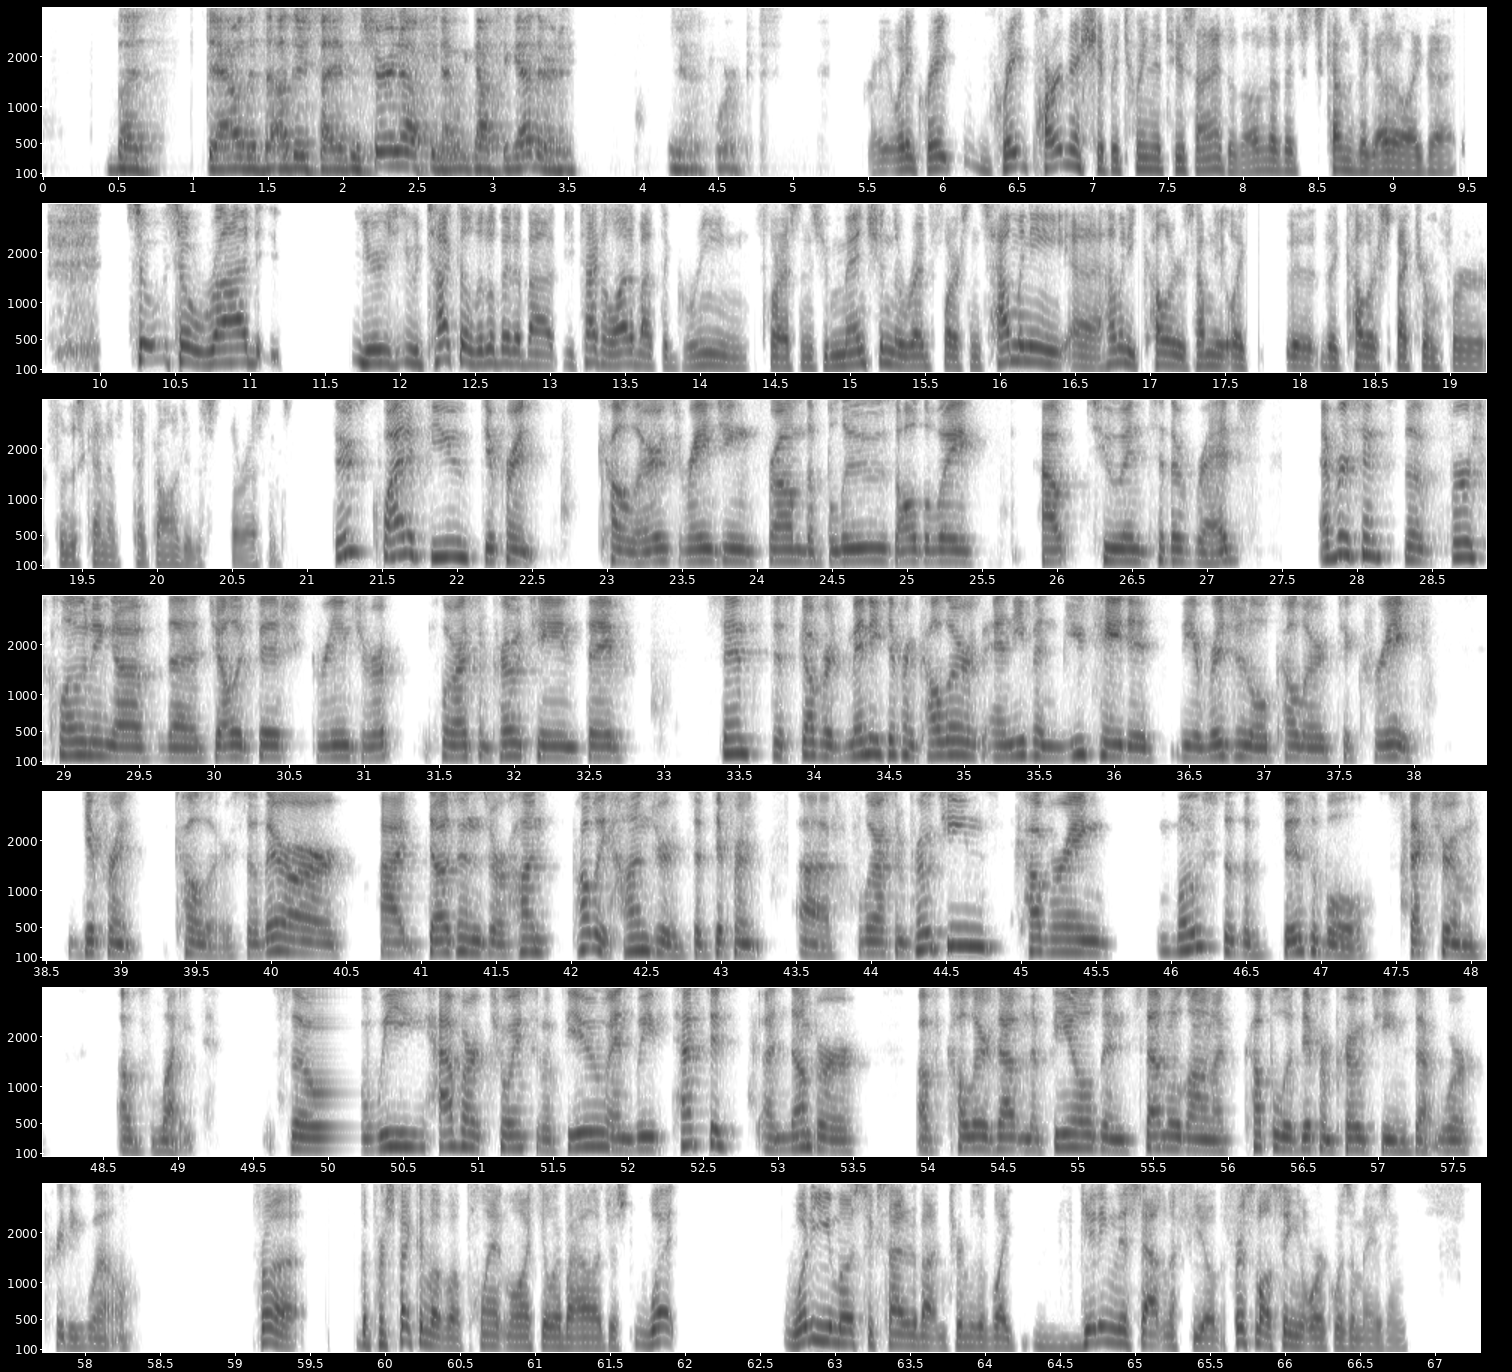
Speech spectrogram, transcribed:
but doubted the other side. And sure enough, you know, we got together and it, you know, it worked. Great. What a great, great partnership between the two scientists. I love that it just comes together like that. So, so Rod, you you talked a little bit about you talked a lot about the green fluorescence. You mentioned the red fluorescence. How many uh, how many colors? How many like the, the color spectrum for for this kind of technology, this fluorescence? There's quite a few different colors, ranging from the blues all the way out to into the reds. Ever since the first cloning of the jellyfish green fluorescent protein, they've since discovered many different colors and even mutated the original color to create different colors. So there are uh, dozens or hun- probably hundreds of different uh, fluorescent proteins covering most of the visible spectrum of light. So we have our choice of a few, and we've tested a number of colors out in the field and settled on a couple of different proteins that work pretty well. From a, the perspective of a plant molecular biologist, what what are you most excited about in terms of like getting this out in the field? First of all, seeing it work was amazing,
